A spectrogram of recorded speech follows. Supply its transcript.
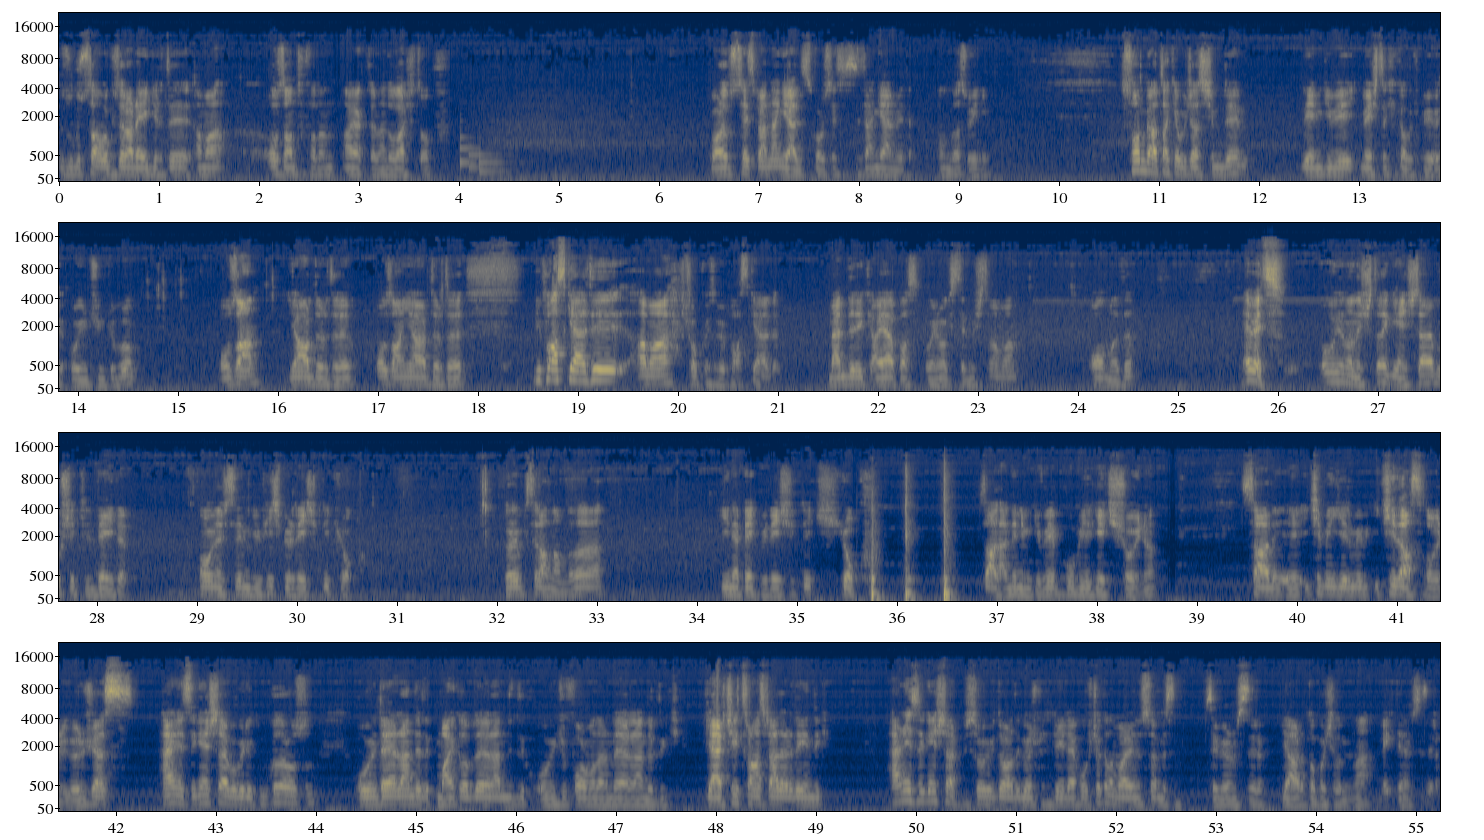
Ee, Gustavo güzel araya girdi ama Ozan Tufan'ın ayaklarına dolaştı top. Bu arada ses benden geldi. Skor sesi sizden gelmedi. Onu da söyleyeyim. Son bir atak yapacağız şimdi. Benim gibi 5 dakikalık bir oyun çünkü bu. Ozan yardırdı. Ozan yardırdı. Bir pas geldi ama çok kötü bir pas geldi. Ben direkt ayağa pas oynamak istemiştim ama olmadı. Evet, oyunun işte gençler bu şekildeydi. Oyun dediğim gibi hiçbir değişiklik yok. Grafiksel anlamda da yine pek bir değişiklik yok. Zaten dediğim gibi bu bir geçiş oyunu. Sadece 2022'de aslında oyunu göreceğiz. Her neyse gençler bu birlikte bu kadar olsun. Oyunu değerlendirdik, MyClub'ı değerlendirdik, oyuncu formalarını değerlendirdik. Gerçek transferlere değindik. Her neyse gençler bir sonraki videolarda görüşmek dileğiyle. Hoşçakalın var sönmesin. Seviyorum sizleri. Yarın top açılımına beklerim sizleri.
